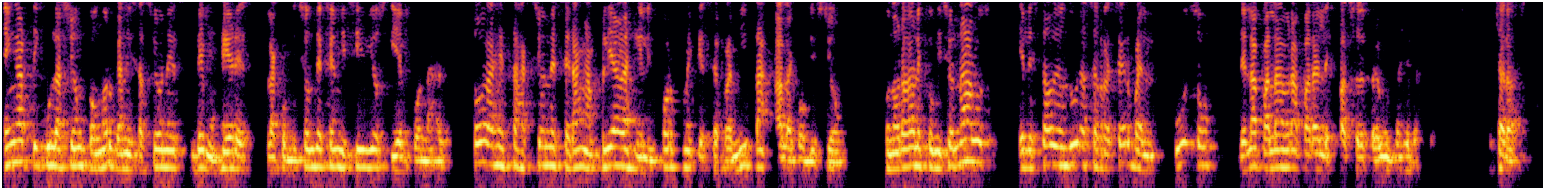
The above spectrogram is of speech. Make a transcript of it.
en articulación con organizaciones de mujeres, la Comisión de Femicidios y el CONAD. Todas estas acciones serán ampliadas en el informe que se remita a la Comisión. Honorables comisionados, el Estado de Honduras se reserva el uso de la palabra para el espacio de preguntas y respuestas. Muchas gracias.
